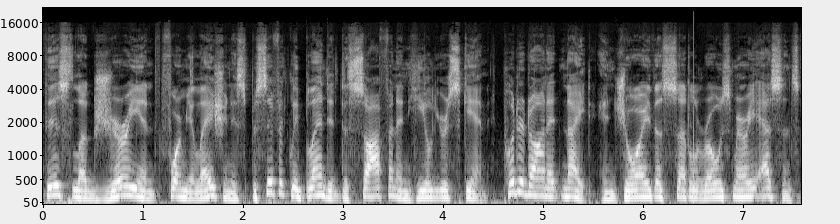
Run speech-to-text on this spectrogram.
This luxuriant formulation is specifically blended to soften and heal your skin. Put it on at night, enjoy the subtle rosemary essence,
